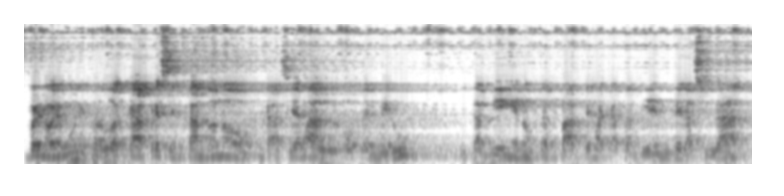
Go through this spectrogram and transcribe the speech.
Bueno, hemos estado acá presentándonos gracias al Hotel Merú y también en otras partes acá también de la ciudad.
